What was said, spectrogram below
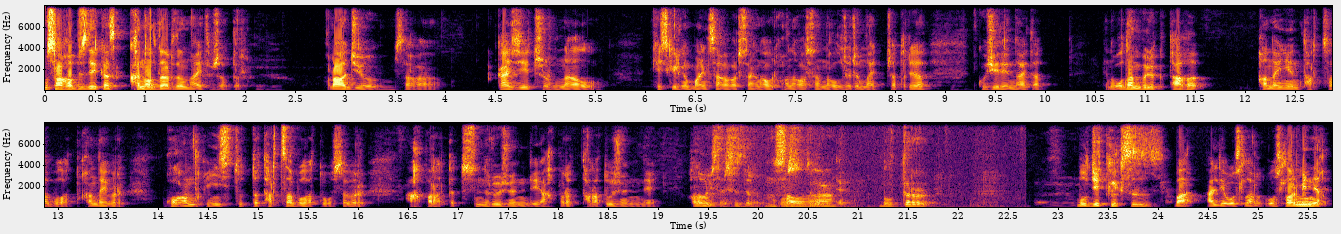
мысалға бізде қазір каналдардан айтып жатыр. Радио мысалға газет журнал кез келген больницаға барсаң ауруханаға барсаң да ол жерден де айтып жатыр иә. Көшеден де айтады. Енді одан бөлек тағы қандай нені тартса болады қандай бір қоғамдық институтты тартса болады осы бір ақпаратты түсіндіру жөнінде ақпарат тарату жөнінде. Қалай ойлайсыздар сіздер мысалға былтыр бұл жеткіліксіз ба? Әлде осылар осылармен ақ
